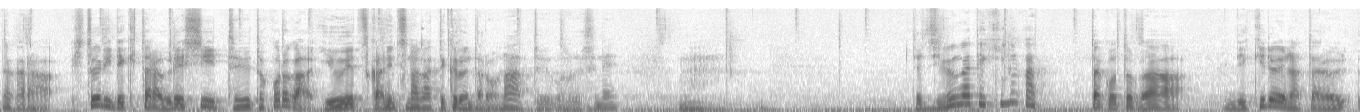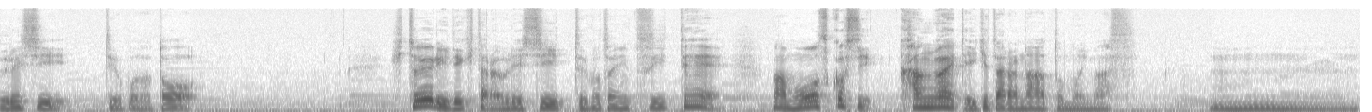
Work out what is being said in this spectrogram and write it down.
だから1人できたら嬉しいというところが優越感につながってくるんだろうなということですね。うん。じゃ自分ができなかったことができるようになったら嬉しいっていうことと人よりできたら嬉しいっていうことについて、まあ、もう少し考えていけたらなと思います。うーん。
